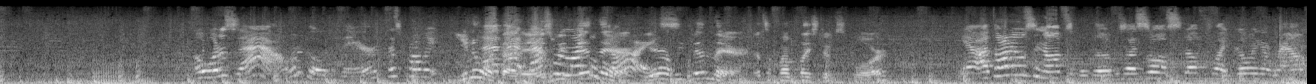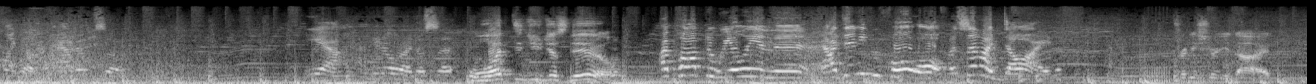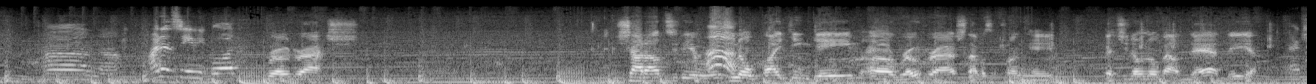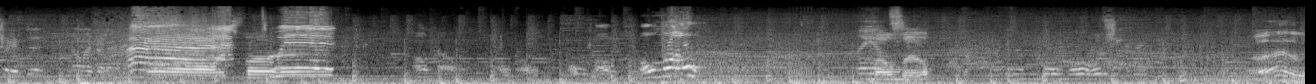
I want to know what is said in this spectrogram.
oh, what is that? I want to go over there. That's probably. you know what That- that that- is? that's where We've Michael been there. dies. Yeah, we've been there. That's a fun place to explore. Yeah, I thought it was an obstacle though, because I saw stuff like going around like a pattern, so. Yeah, you know what I just said. What did you just do? I popped a wheelie and then I didn't even fall off. It said I died. Pretty sure you died. Uh, no. I didn't see any blood. Road rash. Shout out to the Ah! original Viking game, uh, Road Rash. That was a fun game. Bet you don't know about that, do you? Actually, I did. No, I don't. Oh, Ah! it's fun. Twig! Oh no. Oh no. Oh no. Oh no! Momo. Momo. Oh, she creepy. Oh.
